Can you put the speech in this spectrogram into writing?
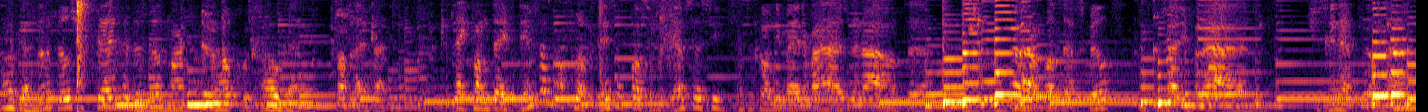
Oké. Ik heb wel een pilsje gekregen, dus dat maakt het een hoop goed. Oké. Qua beleefdheid. Nee, ik kwam tegen dinsdag, afgelopen dinsdag pas op de jam sessie. En toen kwam hij mee naar mijn huis daarna, want eh we hebben wat eh, gespeeld. En toen zei hij van, ja, eh, als je zin hebt, dan eh,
